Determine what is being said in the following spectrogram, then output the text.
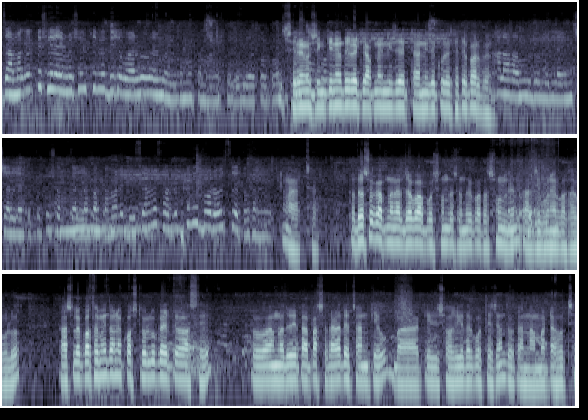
যে আমাকে একটা সেলাই মেশিন কিনে দিতে পারবে ভাই আমি এরকম একটা মানুষ হলে বিয়ে করব। সেলাই মেশিন কিনে দিলে কি আপনি নিজেরটা নিজে করে খেতে পারবেন? আলহামদুলিল্লাহ ইনশাল্লাহ এতটুকু শক্তি আল্লাহ পাক আমার দিয়েছে। আমি ছোটোর থেকে বড় হয়েছি এতখানি। আচ্ছা। তো দর্শক আপনারা জবাব সুন্দর সুন্দর কথা শুনলেন তার জীবনের কথাগুলো। তো আসলে কথার মধ্যে অনেক কষ্ট লুকায়িত আছে। তো আমরা যদি তার পাশে দাঁড়াতে চান কেউ বা কেউ যদি সহযোগিতা করতে চান তো তার নাম্বারটা হচ্ছে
